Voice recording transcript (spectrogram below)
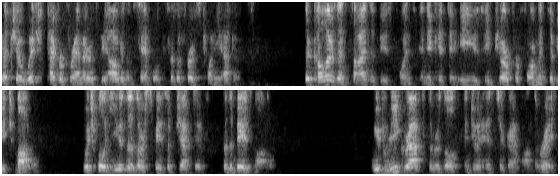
that show which hyperparameters the algorithm sampled for the first 20 epochs. The colors and size of these points indicate the AUCPR performance of each model, which we'll use as our space objective for the Bayes model. We've regraphed the results into a histogram on the right.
